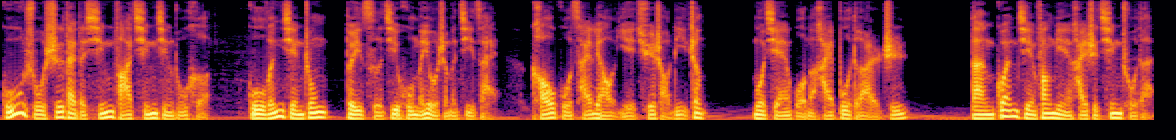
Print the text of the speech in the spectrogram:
古蜀时代的刑罚情形如何？古文献中对此几乎没有什么记载，考古材料也缺少例证，目前我们还不得而知。但关键方面还是清楚的：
